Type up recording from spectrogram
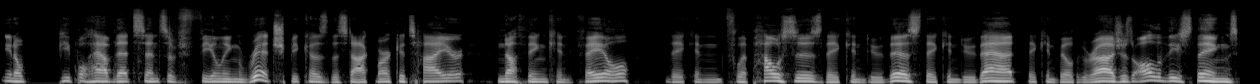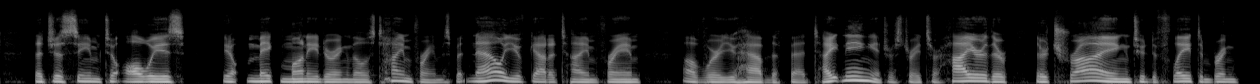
you know people have that sense of feeling rich because the stock market's higher. Nothing can fail. They can flip houses. They can do this. They can do that. They can build garages. All of these things that just seem to always you know make money during those time frames. But now you've got a time frame of where you have the fed tightening interest rates are higher they're they're trying to deflate and bring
